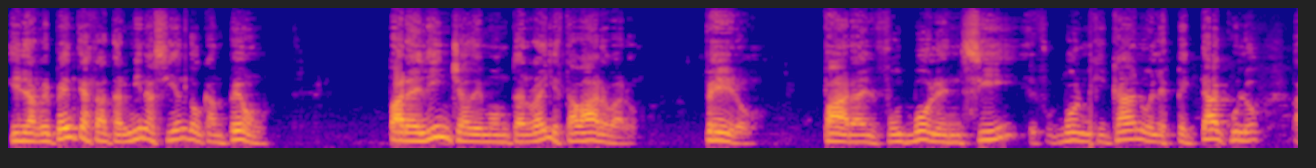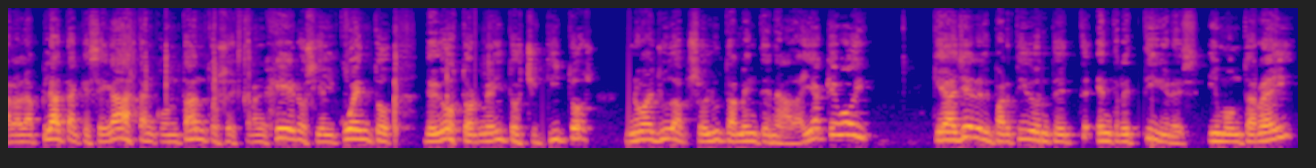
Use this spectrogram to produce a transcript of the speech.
y de repente hasta termina siendo campeón. Para el hincha de Monterrey está bárbaro, pero para el fútbol en sí, el fútbol mexicano, el espectáculo, para la plata que se gastan con tantos extranjeros y el cuento de dos torneitos chiquitos, no ayuda absolutamente nada. ¿Y a qué voy? Que ayer el partido entre, entre Tigres y Monterrey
